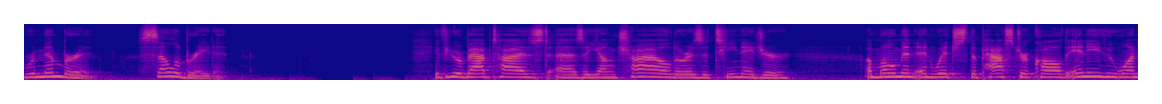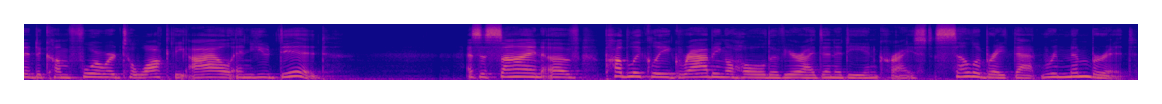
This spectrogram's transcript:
Remember it, celebrate it. If you were baptized as a young child or as a teenager, a moment in which the pastor called any who wanted to come forward to walk the aisle, and you did. As a sign of publicly grabbing a hold of your identity in Christ. Celebrate that, remember it.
